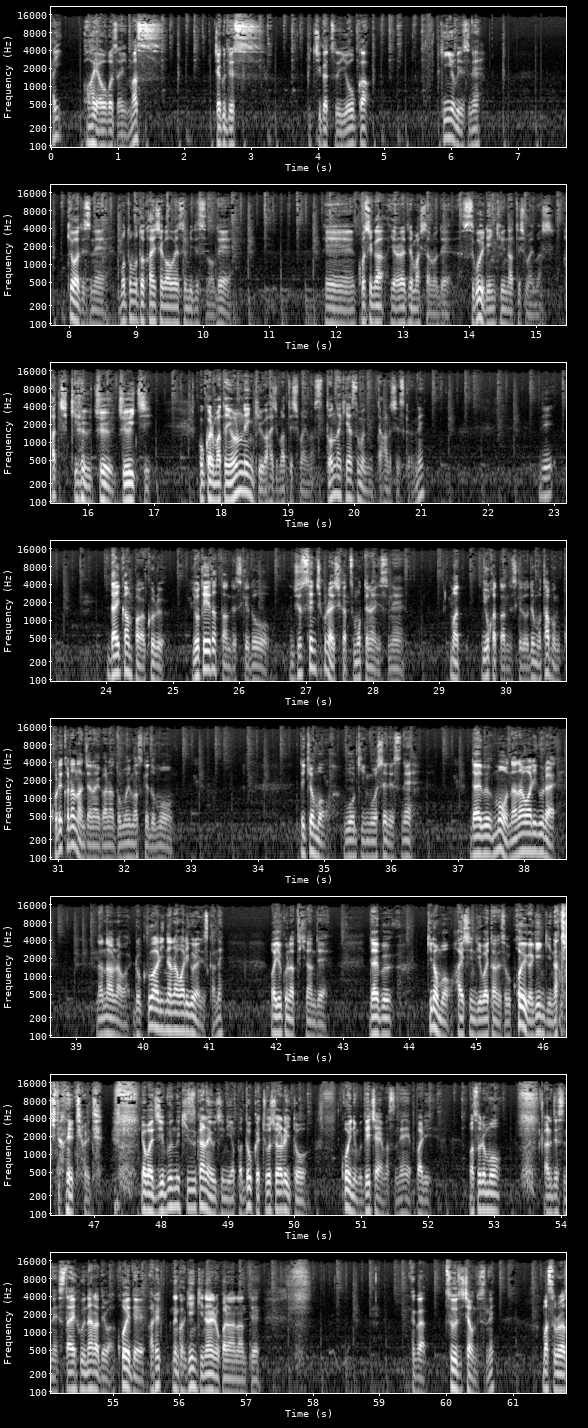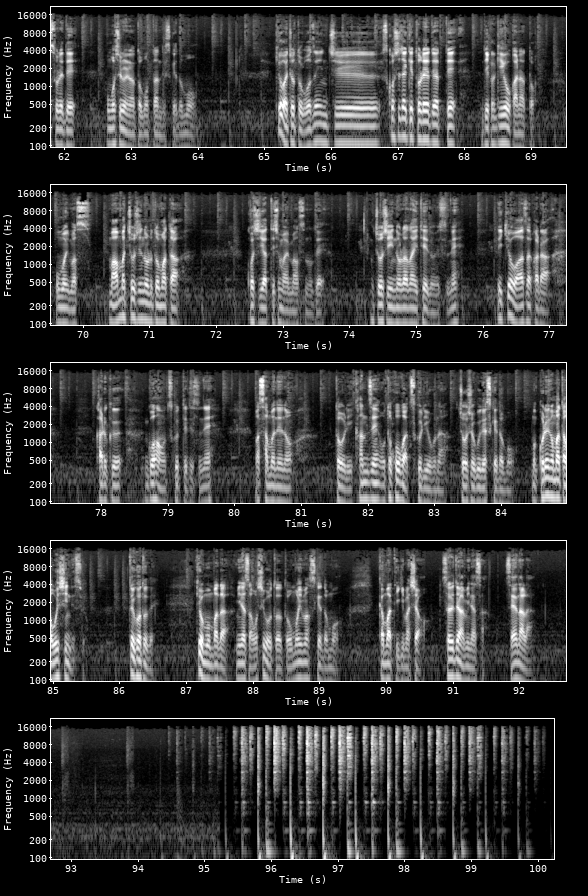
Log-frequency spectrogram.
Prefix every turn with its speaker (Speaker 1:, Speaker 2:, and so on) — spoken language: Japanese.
Speaker 1: はい、おはようございます。ジャクです。1月8日、金曜日ですね。今日はですね、もともと会社がお休みですので、えー、腰がやられてましたので、すごい連休になってしまいます。8、9、10、11。ここからまた4連休が始まってしまいます。どんだけ休むんって話ですけどね。で、大寒波が来る予定だったんですけど、10センチくらいしか積もってないですね。まあ、良かったんですけど、でも多分これからなんじゃないかなと思いますけども、で、今日もウォーキングをしてですね、だいぶもう7割ぐらい、7割、6割、7割ぐらいですかね、は良くなってきたんで、だいぶ、昨日も配信で言われたんですけど、声が元気になってきたねって言われて。やっぱ自分の気づかないうちに、やっぱどっか調子悪いと、声にも出ちゃいますね、やっぱり。まあそれも、あれですね、スタイフならでは、声で、あれ？なんか元気ないのかななんてなんか通じちゃうんですね。まあそれはそれで面白いなと思ったんですけども、今日はちょっと午前中少しだけトレードやって出かけようかなと思います。まああんま調子に乗るとまた腰やってしまいますので、調子に乗らない程度ですね。で、今日は朝から軽くご飯を作ってですね、まあ、サムネの通り完全男が作るような朝食ですけども、まあ、これがまた美味しいんですよ。ということで、今日もまだ皆さんお仕事だと思いますけども、頑張っていきましょう。それでは皆さん、さよなら。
